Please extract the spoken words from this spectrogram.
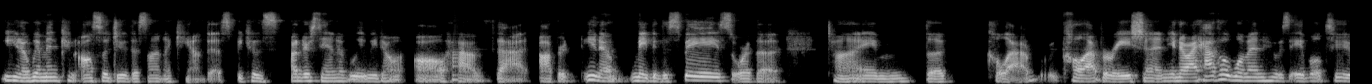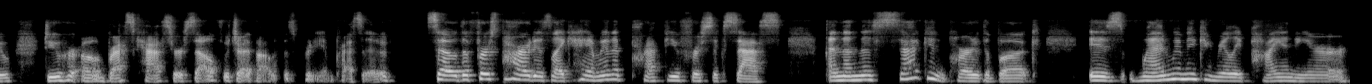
you know women can also do this on a canvas because understandably we don't all have that oppor- you know maybe the space or the time the collab collaboration. You know, I have a woman who was able to do her own breast cast herself, which I thought was pretty impressive. So the first part is like, hey, I'm going to prep you for success. And then the second part of the book is when women can really pioneer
